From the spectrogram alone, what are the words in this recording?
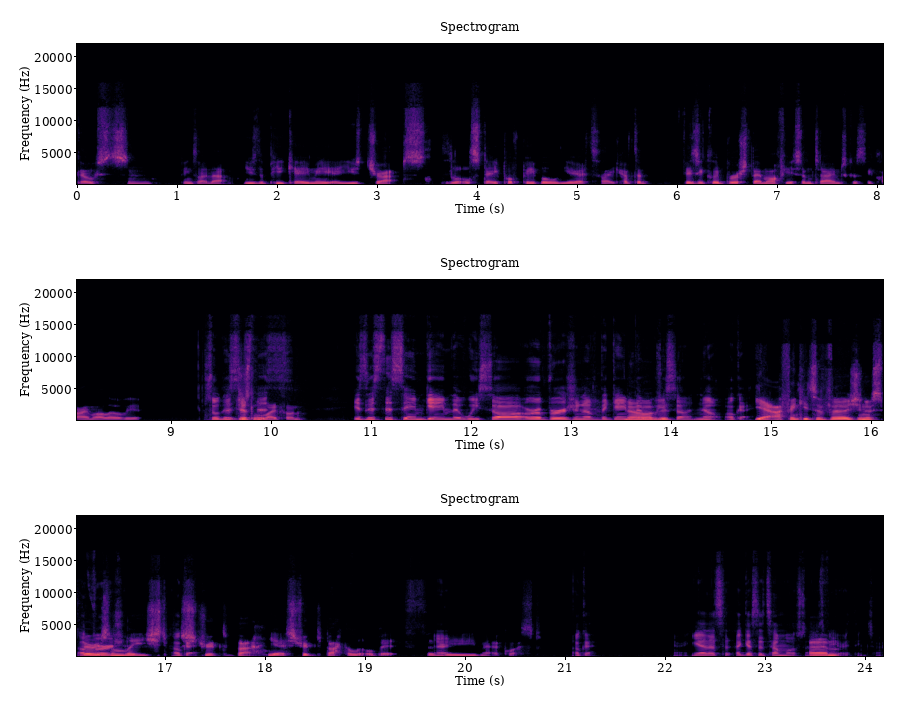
ghosts and things like that. Use the PK meter, use traps, the little Stay Puft people. You have to, like have to physically brush them off you sometimes because they climb all over you. So this It just is the- like fun. Is this the same game that we saw, or a version of the game No, that we this- saw? No. Okay. Yeah, I think it's a version of Spirits version. Unleashed, Okay. stripped back. Yeah, stripped back a little bit for right. the MetaQuest. Okay. All right. Yeah, that's. I guess that's how most of these Um, things are.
